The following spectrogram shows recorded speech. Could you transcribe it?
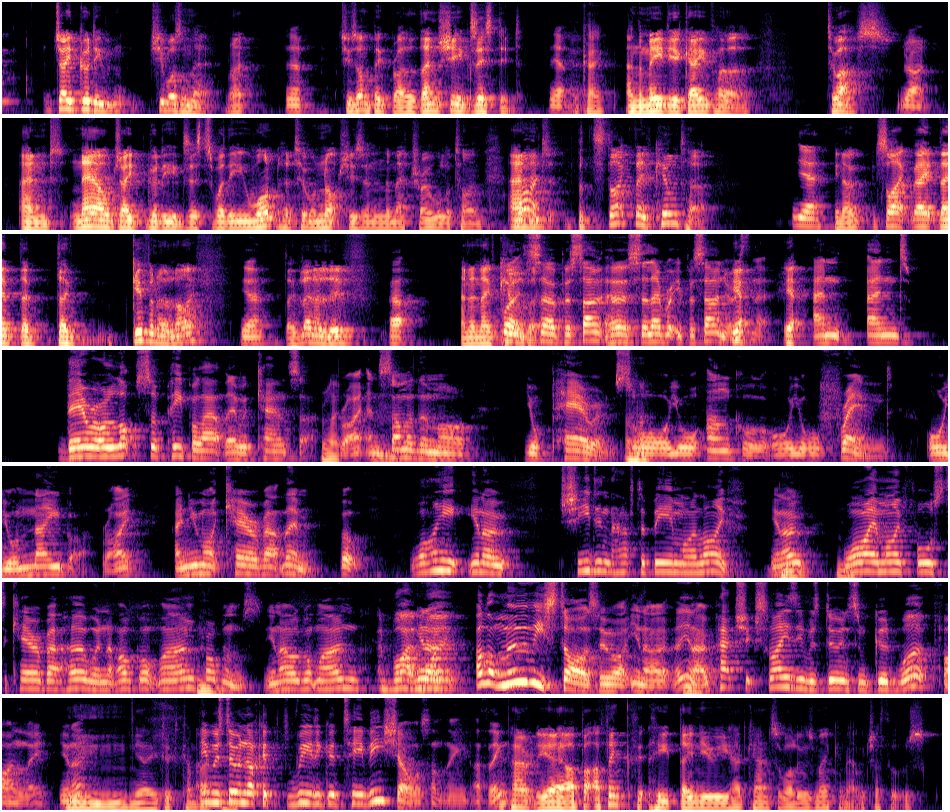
Jade Goody. She wasn't there, right? Yeah, She was on Big Brother. Then she existed. yeah, Okay. And the media gave her to us. right. And now Jade Goody exists, whether you want her to or not. She's in the metro all the time. And Right. but it's like they've killed her. Yeah, You know, it's like they they they they've given her life, yeah. they've let her live, Uh, and then they've well, killed it's her. her persona, her celebrity persona, Yeah, isn't it? yeah. And and there are lots of people out there with cancer, Right. And some of them are your parents Uh-huh. or your uncle or your friend or your neighbor, right? And you might care about them, but why? You know, she didn't have to be in my life. You know, Mm. why am I forced to care about her when I've got my own problems? You know, I've got my own and why? you know, why I've got movie stars who are, you know, you know, Patrick Swayze was doing some good work finally. You know, Mm, yeah, he did come back. he was to- doing like a really good TV show or something. I think. Apparently, yeah. I- But I think that he they knew he had cancer while he was making that, which I thought was a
